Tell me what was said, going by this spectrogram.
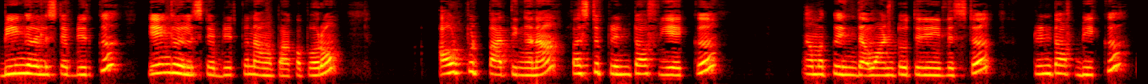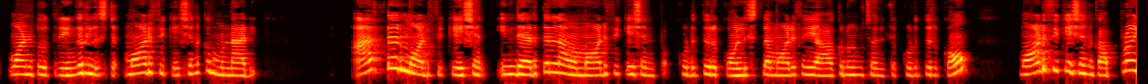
பிங்கிற லிஸ்ட் எப்படி இருக்கு? ஏங்கிற லிஸ்ட் எப்படி இருக்கு நாம பார்க்க போறோம். அவுட்புட் பார்த்தீங்கன்னா ஃபர்ஸ்ட் பிரிண்ட் ஆஃப் ஏக்கு நமக்கு இந்த one two three list print of பிக்கு ஒன் டூ த்ரீங்கிற லிஸ்ட் மாடிஃபிகேஷனுக்கு முன்னாடி. ஆஃப்டர் மாடிஃபிகேஷன் இந்த இடத்துல நம்ம மாடிஃபிகேஷன் கொடுத்துருக்கோம். லிஸ்ட்டில் மாடிஃபை ஆகணும்னு சொல்லிட்டு கொடுத்துருக்கோம். மாடிஃபிகேஷனுக்கு அப்புறம்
